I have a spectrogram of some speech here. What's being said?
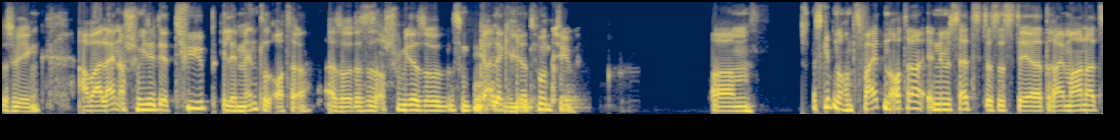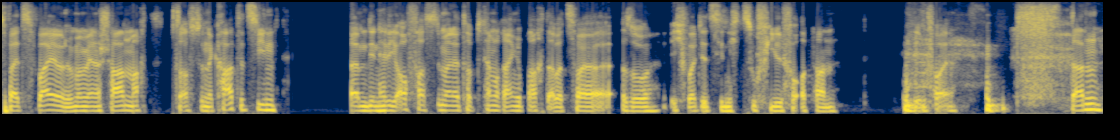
Deswegen. Aber allein auch schon wieder der Typ Elemental Otter. Also, das ist auch schon wieder so, ist ein geiler Mhm, Kreaturentyp. Ähm, es gibt noch einen zweiten Otter in dem Set, das ist der 3 Mana 2-2 und immer wenn er Schaden macht, darfst du eine Karte ziehen. Ähm, den hätte ich auch fast in meine Top 10 reingebracht, aber zwar, also ich wollte jetzt hier nicht zu viel verottern. In dem Fall. Dann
